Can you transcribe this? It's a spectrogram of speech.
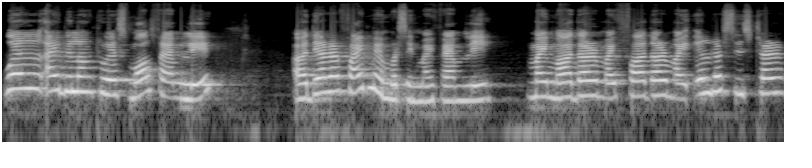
Well, I belong to a small family. Uh, there are five members in my family my mother, my father, my elder sister,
